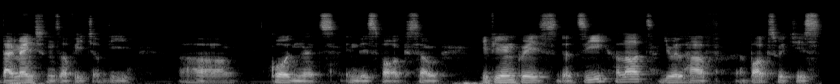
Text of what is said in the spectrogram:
dimensions of each of the uh, coordinates in this box. So if you increase the z a lot, you will have a box which is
